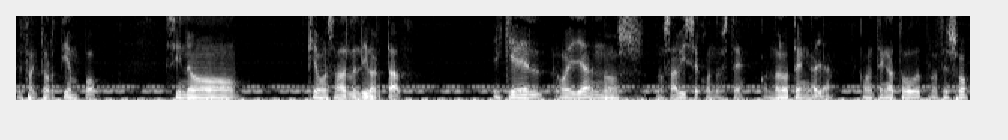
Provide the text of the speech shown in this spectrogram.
el factor tiempo, sino que vamos a darle libertad. Y que él o ella nos, avise cuando esté, cuando lo tenga ya. Cuando tenga todo el proceso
